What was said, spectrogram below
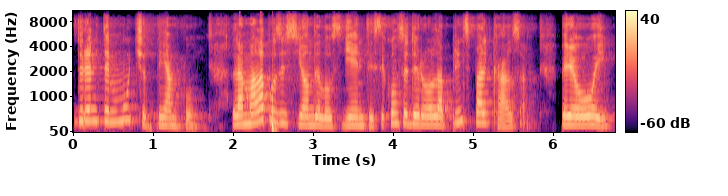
Durante mucho tiempo, la mala posición de los dientes se consideró la principal causa, pero hoy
